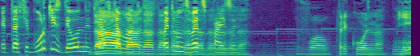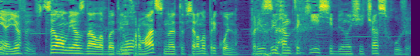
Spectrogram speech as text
Это фигурки, сделанные для Да, автоматов, да, да, да, поэтому да, называются да, да, прайзы. да, да. Вау. Прикольно. Во. И не, я, в в целом я знал об этой Ну, информации, но это все равно прикольно. Призы там такие себе, но сейчас хуже.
